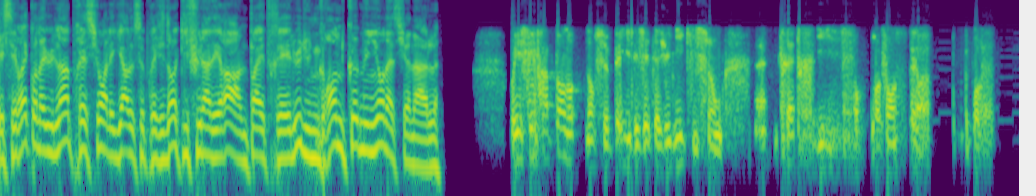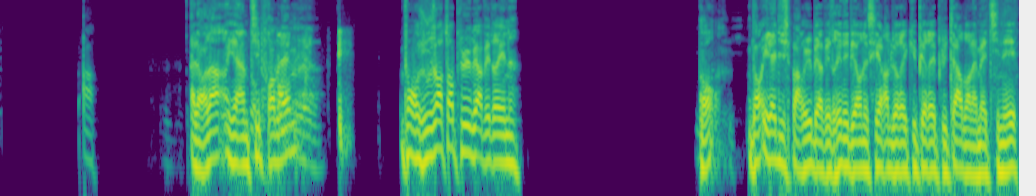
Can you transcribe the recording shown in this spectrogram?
Et c'est vrai qu'on a eu l'impression à l'égard de ce président qui fut l'un des rares à ne pas être réélu d'une grande communion nationale. Oui, ce qui est frappant dans ce pays, les États-Unis, qui sont euh, très très profondeurs. Ah. Alors là, il y a un petit problème. Bon, je vous entends plus, Hubert Védrine. Bon. Bon, il a disparu, Hubert Védrine. Eh bien, on essaiera de le récupérer plus tard dans la matinée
